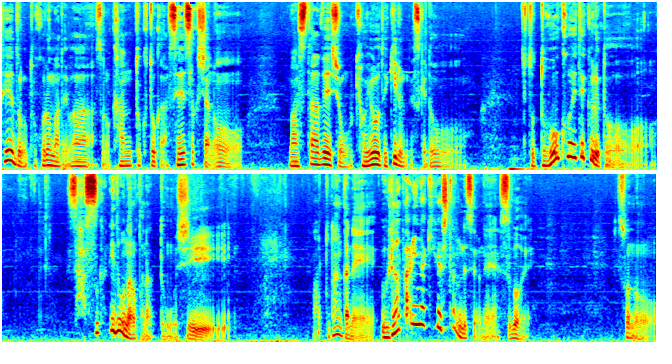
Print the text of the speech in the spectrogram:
程度のところまではその監督とか制作者のマスターベーションを許容できるんですけどちょっと度を超えてくるとさすがにどうなのかなって思うしあとなんかね裏張りな気がしたんですよねすごい。その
